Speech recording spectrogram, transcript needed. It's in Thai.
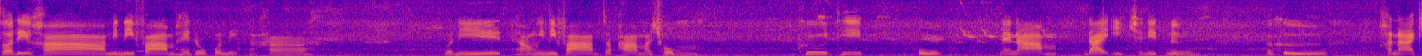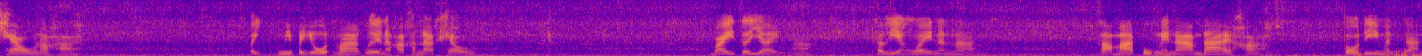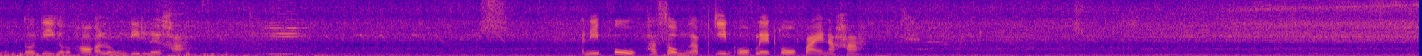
สวัสดีค่ะ มินิฟาร์มไฮโดรโปนิกนะคะ วันนี้ทางมินิฟาร์มจะพามาชม พืชที่ปลูกในน้ำได้อีกชนิดหนึ่ง ก็คือคะน้าแคลนะคะมีประโยชน์มากเลยนะคะคะน้าแคลใบจะใหญ่มาก ถ้าเลี้ยงไว้นานๆ สามารถปลูกในน้ำได้ค่ะ โตดีเหมือนกัน โตดีก็พอๆกับลงดินเลยค่ะ อันนี้ปลูกผสมกับกินโอ๊กเลดโอ๊กไปนะคะ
